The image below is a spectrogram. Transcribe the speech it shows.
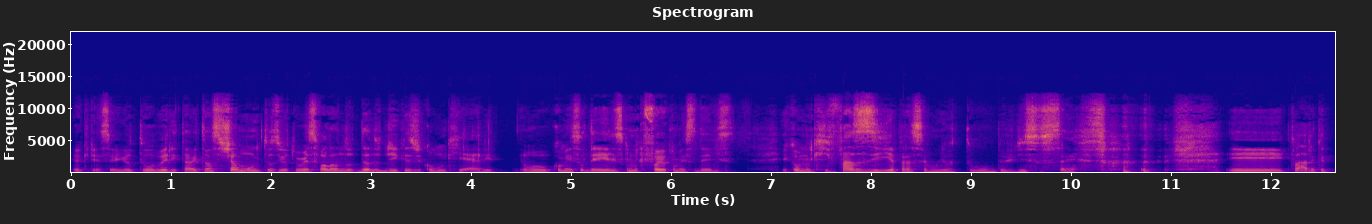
eu queria ser youtuber e tal. Então, assistia muitos youtubers falando, dando dicas de como que era o começo deles, como que foi o começo deles. E como que fazia para ser um youtuber de sucesso. e claro que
